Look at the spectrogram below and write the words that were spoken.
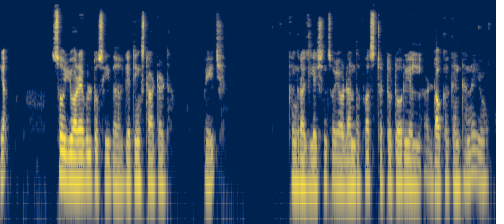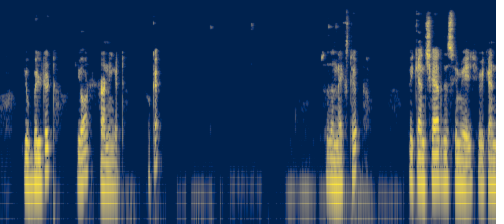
yeah so you are able to see the getting started page. Congratulations. So you have done the first tutorial docker container. You you built it. You're running it. Okay? So the next step we can share this image. We can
